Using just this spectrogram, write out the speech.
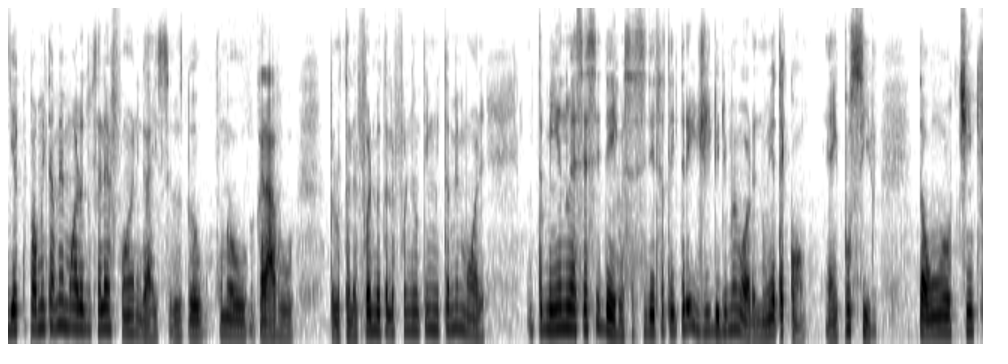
ia culpar muita memória do telefone, guys. Eu, como eu gravo pelo telefone, meu telefone não tem muita memória. E também é no SSD. O SSD só tem 3 GB de memória, não ia ter como. É impossível. Então eu tinha que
